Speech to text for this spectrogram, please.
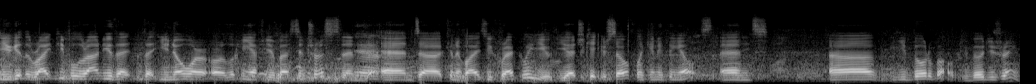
you get the right people around you that, that you know are, are looking after your best interests and Yeah. and uh, can advise you correctly. You, you educate yourself like anything else, and uh, you build a boat. You build your dream.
